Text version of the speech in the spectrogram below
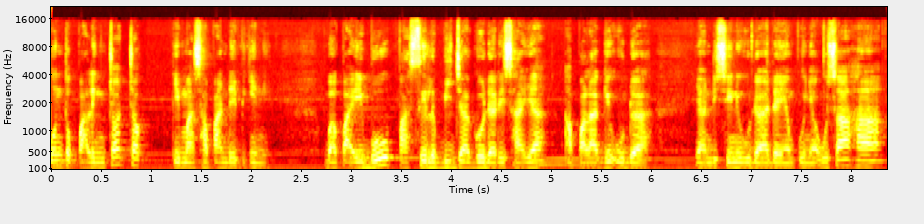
untuk paling cocok di masa pandemi ini Bapak Ibu pasti lebih jago dari saya, apalagi udah yang di sini udah ada yang punya usaha,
